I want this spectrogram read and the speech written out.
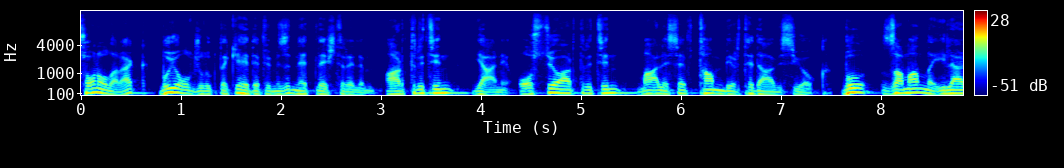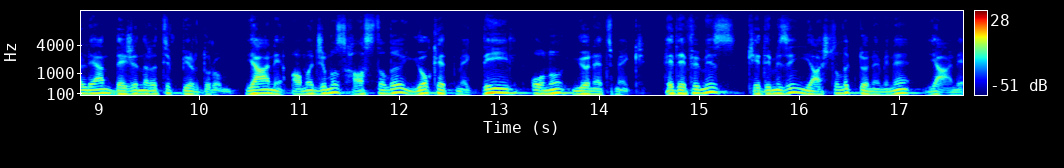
Son olarak bu yolculuktaki hedefimizi netleştirelim. Artritin yani osteoartritin maalesef tam bir tedavisi yok. Bu zamanla ilerleyen dejeneratif bir durum. Yani amacımız hastalığı yok etmek değil, onu yönetmek. Hedefimiz kedimizin yaşlılık dönemini yani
